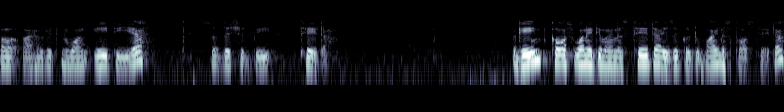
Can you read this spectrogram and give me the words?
oh I have written 180 here so this should be theta. Again cos 180 minus theta is equal to minus cos theta.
